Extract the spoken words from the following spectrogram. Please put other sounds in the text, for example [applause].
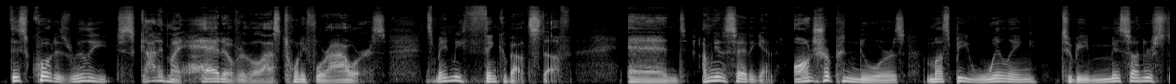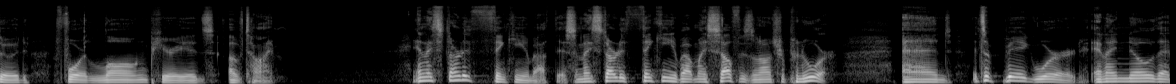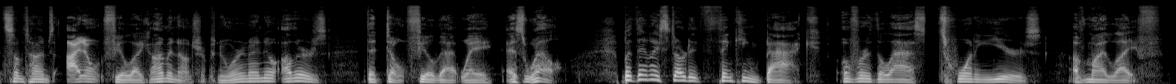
this quote has really just got in my head over the last 24 hours. It's made me think about stuff. And I'm going to say it again entrepreneurs must be willing to be misunderstood for long periods of time. And I started thinking about this, and I started thinking about myself as an entrepreneur. And it's a big word. And I know that sometimes I don't feel like I'm an entrepreneur, and I know others that don't feel that way as well. But then I started thinking back over the last 20 years of my life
